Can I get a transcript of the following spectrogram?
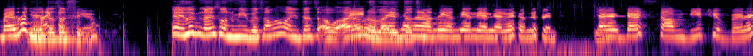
But it looks Yeah, it nice doesn't on fit. you. Hey, it look nice on me, but somehow it does. Oh, I don't Hey, know, like hey, it no, doesn't. no, Listen, listen, listen, listen, listen. Yeah. There, there's some VTuber,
